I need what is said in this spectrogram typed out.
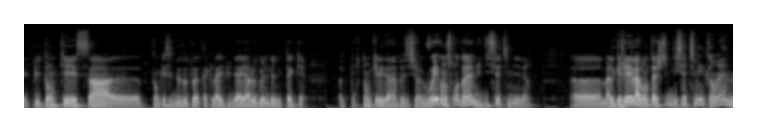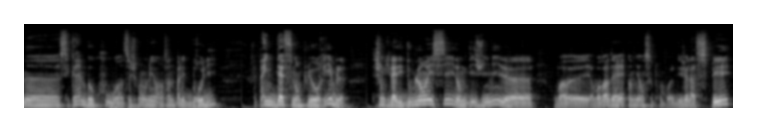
Et puis tanker ça, euh, tanker ces deux auto-attaques là. Et puis derrière le Golden Tech euh, pour tanker les dernières positions. vous voyez qu'on se prend quand même du 17 000. Hein. Euh, malgré l'avantage type, 17 000 quand même, c'est quand même beaucoup. Hein. Sachant qu'on est en train de parler de Broly. C'est pas une def non plus horrible. Sachant qu'il a des doublons ici, donc 18 000. On, va, on va voir derrière combien on se prend. déjà l'aspect,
